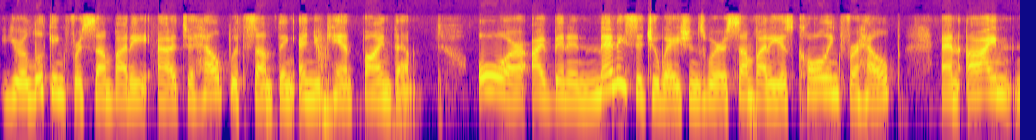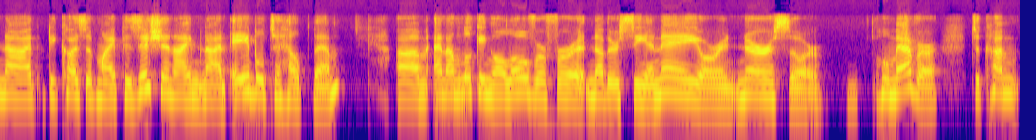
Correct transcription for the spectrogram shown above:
you're looking for somebody uh, to help with something and you can't find them. Or I've been in many situations where somebody is calling for help and I'm not, because of my position, I'm not able to help them. Um, and I'm looking all over for another CNA or a nurse or whomever to come,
